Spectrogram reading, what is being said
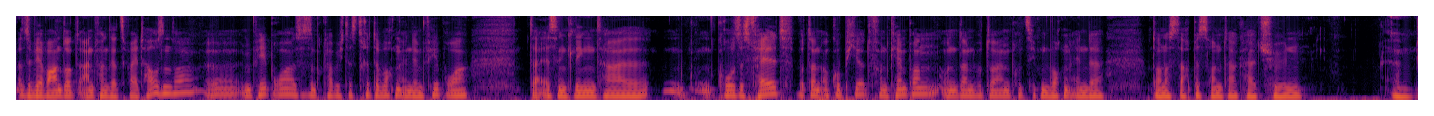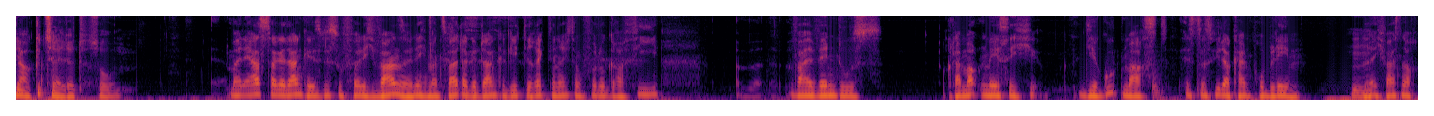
also wir waren dort Anfang der 2000er äh, im Februar, es ist glaube ich das dritte Wochenende im Februar. Da ist in Klingenthal ein großes Feld, wird dann okkupiert von Campern und dann wird da im Prinzip ein Wochenende, Donnerstag bis Sonntag halt schön, ähm, ja, gezeltet, so. Mein erster Gedanke ist, bist du völlig wahnsinnig. Mein zweiter Gedanke geht direkt in Richtung Fotografie, weil wenn du es klamottenmäßig dir gut machst, ist das wieder kein Problem. Mhm. Ich weiß noch,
